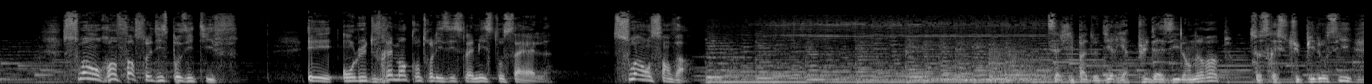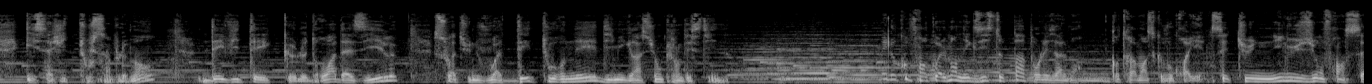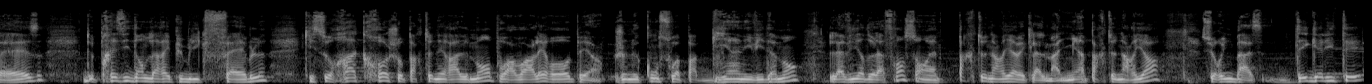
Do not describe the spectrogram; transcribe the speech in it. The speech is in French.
Soit on renforce le dispositif et on lutte vraiment contre les islamistes au Sahel, soit on s'en va. Il ne s'agit pas de dire il n'y a plus d'asile en Europe. Ce serait stupide aussi. Il s'agit tout simplement d'éviter que le droit d'asile soit une voie détournée d'immigration clandestine. Mais le couple franco-allemand n'existe pas pour les Allemands contrairement à ce que vous croyez. C'est une illusion française de président de la République faible qui se raccroche aux partenaires allemands pour avoir l'air européen. Je ne conçois pas, bien évidemment, l'avenir de la France en un partenariat avec l'Allemagne, mais un partenariat sur une base d'égalité,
